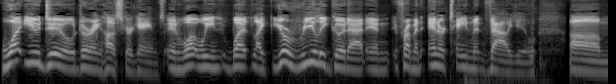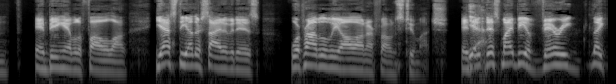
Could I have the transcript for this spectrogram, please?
what you do during Husker games and what we what like you're really good at and from an entertainment value um and being able to follow along. Yes, the other side of it is we're probably all on our phones too much. It- Yeah. This might be a very like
